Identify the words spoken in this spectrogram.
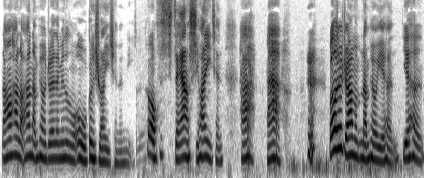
然后她老她男朋友就在那边说什么：“哦，我更喜欢以前的你，是怎样喜欢以前啊啊？”然 后我就觉得他们男朋友也很也很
